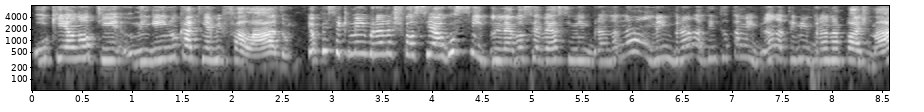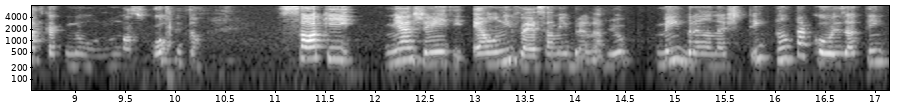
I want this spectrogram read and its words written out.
o que eu não tinha, ninguém nunca tinha me falado. Eu pensei que membranas fosse algo simples, né? Você vê assim, membrana. Não, membrana, tem tanta membrana, tem membrana plasmática no, no nosso corpo, então. Só que, minha gente, é o universo a membrana, viu? Membranas, tem tanta coisa, tem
